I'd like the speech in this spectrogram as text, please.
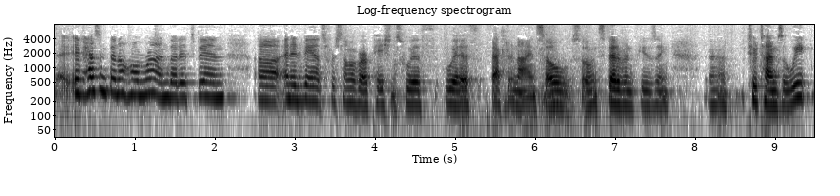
it hasn't been a home run, but it's been uh, an advance for some of our patients with, with factor IX. So, so instead of infusing uh, two times a week,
